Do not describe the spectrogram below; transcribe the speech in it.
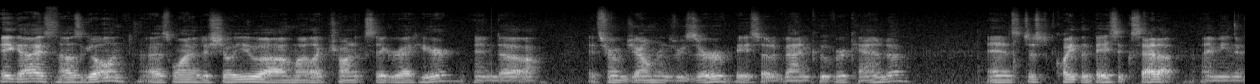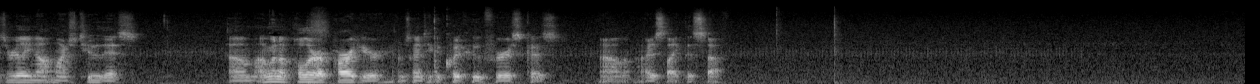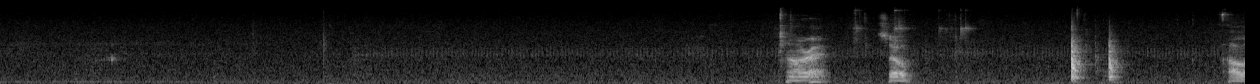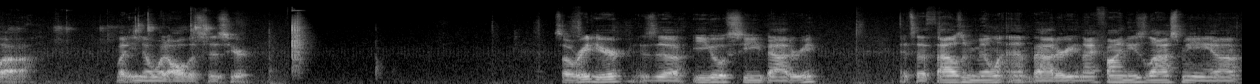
Hey guys, how's it going? I just wanted to show you uh, my electronic cigarette here and uh, it's from Gentleman's Reserve based out of Vancouver, Canada and it's just quite the basic setup. I mean there's really not much to this. Um, I'm going to pull her apart here. I'm just going to take a quick hoot first because I, I just like this stuff. Alright, so I'll uh, let you know what all this is here. So right here is a Ego C battery. It's a thousand milliamp battery and I find these last me uh,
